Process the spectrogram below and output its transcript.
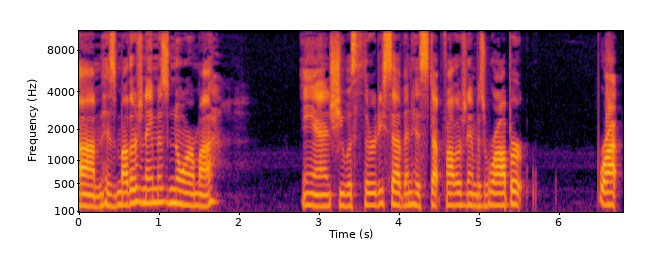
Um, his mother's name is Norma, and she was 37. His stepfather's name is Robert. Rot,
